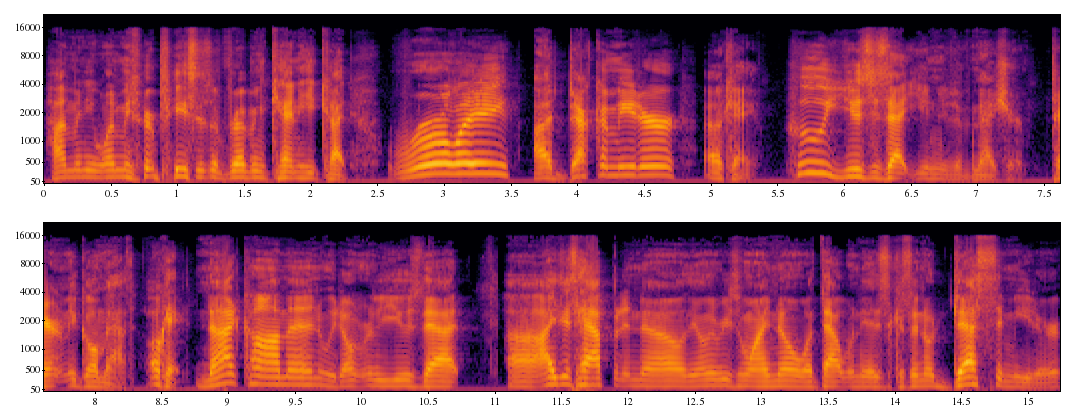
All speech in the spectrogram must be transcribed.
how many one meter pieces of ribbon can he cut? Really? A decameter? Okay. Who uses that unit of measure? Apparently Go Math. Okay, not common. We don't really use that. Uh, I just happen to know the only reason why I know what that one is because I know decimeter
